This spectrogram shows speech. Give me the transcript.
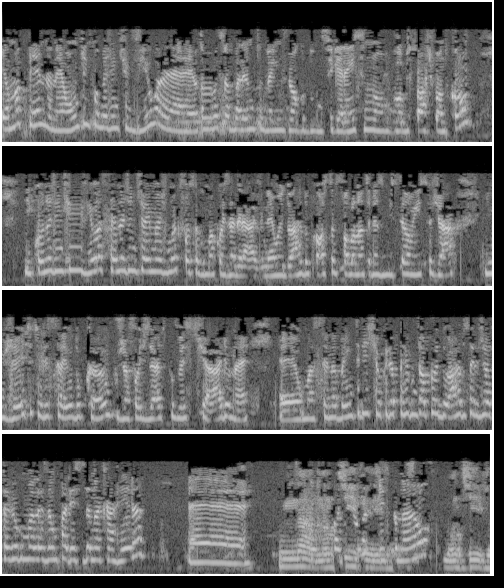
E é uma pena, né? Ontem, quando a gente viu, é, eu estava trabalhando também no jogo do Figueirense no Globoesporte.com. E quando a gente viu a cena, a gente já imaginou que fosse alguma coisa grave, né? O Eduardo Costa falou na transmissão isso já, e o jeito que ele saiu do campo já foi direto pro vestiário, né? É uma cena bem triste. Eu queria perguntar pro Eduardo se ele já teve alguma lesão parecida na carreira. É... Não, não tive. Isso, não? não tive.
